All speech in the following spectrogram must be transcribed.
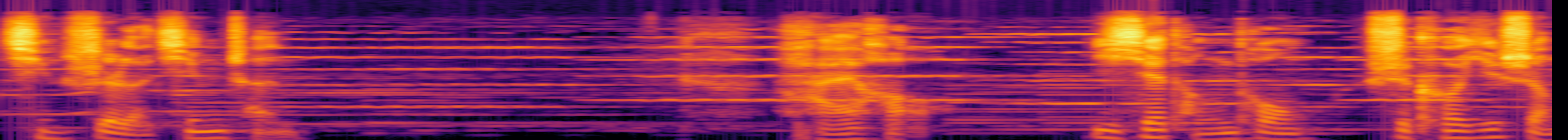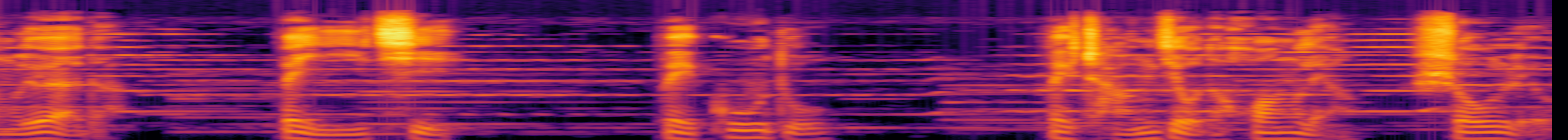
轻视了清晨。还好，一些疼痛是可以省略的，被遗弃，被孤独，被长久的荒凉收留。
